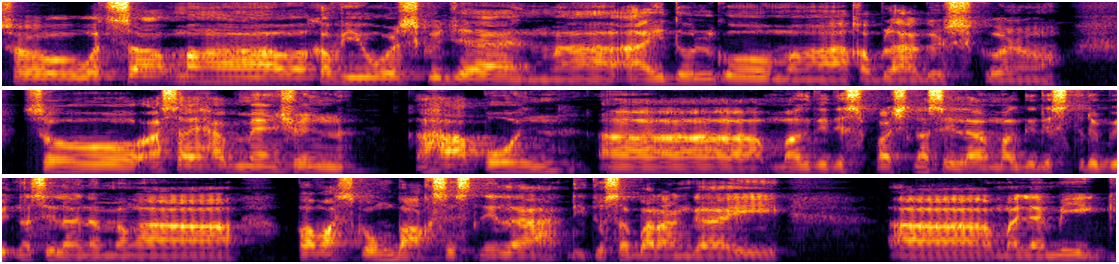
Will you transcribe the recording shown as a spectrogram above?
So, what's up mga ka-viewers ko dyan, mga idol ko, mga ka-vloggers ko, no? So, as I have mentioned kahapon, ah magdi-dispatch na sila, magdi-distribute na sila ng mga pamaskong boxes nila dito sa barangay ah, Malamig,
